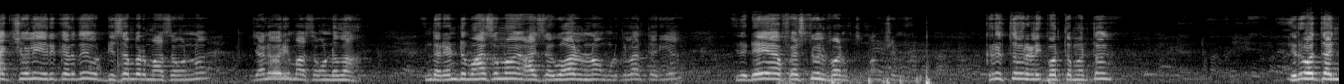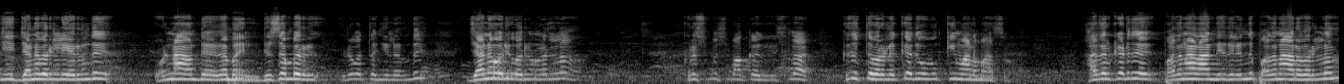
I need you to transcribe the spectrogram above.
ஆக்சுவலி இருக்கிறது டிசம்பர் மாதம் ஒன்று ஜனவரி மாதம் ஒன்று தான். இந்த ரெண்டு மாதமும் ஆஸ் வாழணும் உங்களுக்கெல்லாம் தெரியும். இது டே ஆஃப் ஃபெஸ்டிவல் ஃபங்க்ஷன் கிறிஸ்தவர்களை பொறுத்த மட்டும் இருபத்தஞ்சி ஜனவரியிலிருந்து ஒன்றாம் டிசம்பர் இருபத்தஞ்சிலேருந்து ஜனவரி வரும் வரலாம் கிறிஸ்மஸ் மக்கள் இஸ்லா கிறிஸ்தவர்களுக்கு அது முக்கியமான மாதம். அதற்கடுத்து பதினாலாம் தேதியிலேருந்து பதினாறு வரலும்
